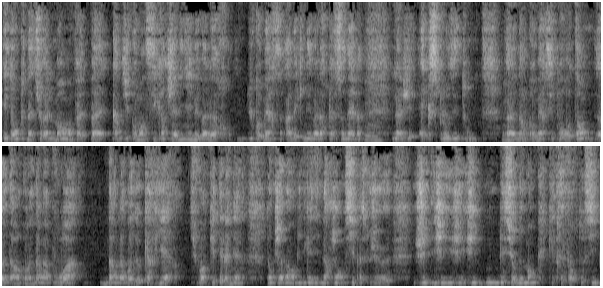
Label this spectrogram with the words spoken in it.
Et donc, naturellement, en fait, ben, quand j'ai commencé, quand j'ai aligné mes valeurs du commerce avec mes valeurs personnelles, mm. là, j'ai explosé tout euh, mm. dans le commerce. Et pour autant, dans, dans la voie dans la voie de carrière, tu vois, qui était la mienne. Donc j'avais envie de gagner de l'argent aussi parce que j'ai une blessure de manque qui est très forte aussi.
